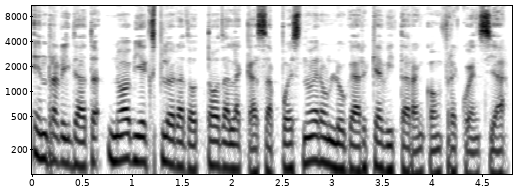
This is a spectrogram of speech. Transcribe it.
en realidad no había explorado toda la casa, pues no era un lugar que habitaran con frecuencia,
